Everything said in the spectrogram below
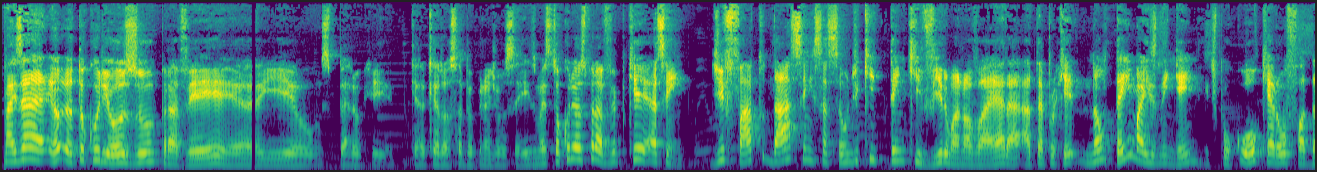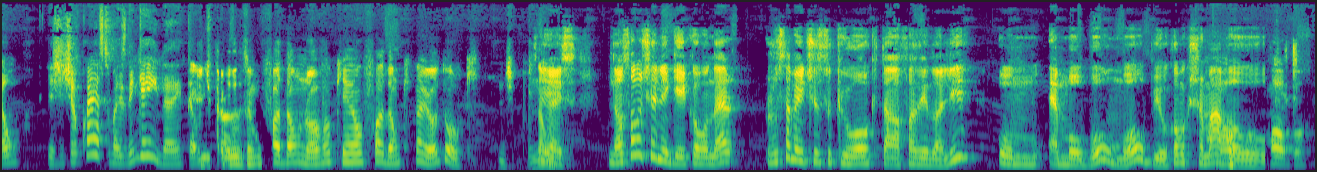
Mas é, eu, eu tô curioso pra ver, é, e eu espero que... Quero, quero saber a opinião de vocês, mas tô curioso pra ver, porque, assim, de fato dá a sensação de que tem que vir uma nova era, até porque não tem mais ninguém, tipo, ou que era o fodão, e a gente não conhece mais ninguém, né? Então, Ele introduziu um fodão novo que é o fodão que ganhou do Oak. Tipo, não. Sim, mas não só não tinha ninguém, como não era justamente isso que o Oak tava fazendo ali. O, é Mobo? O Mobile? Como que chamava? O, Mobo.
